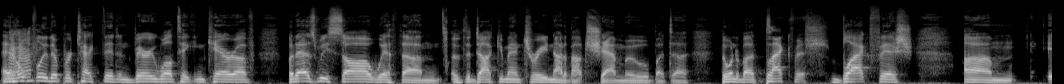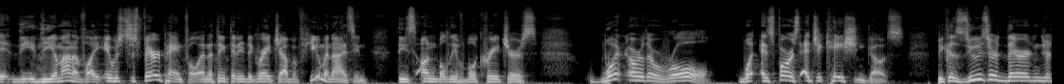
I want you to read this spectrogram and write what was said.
And uh-huh. hopefully they're protected and very well taken care of. But as we saw with um, the documentary, not about Shamu, but uh, the one about Blackfish. Blackfish. Um, it, the the amount of like it was just very painful, and I think they did a great job of humanizing these unbelievable creatures. What are the role what as far as education goes because zoos are there and they're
